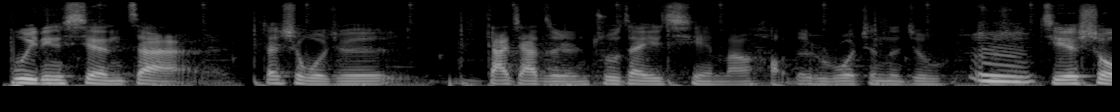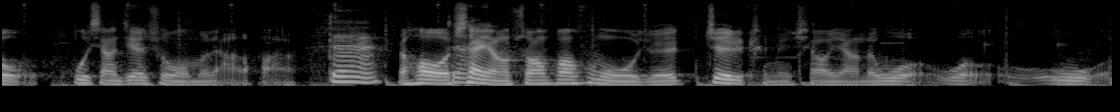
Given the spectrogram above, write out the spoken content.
不一定现在。但是我觉得大家子人住在一起也蛮好的。如果真的就就是接受互相接受我们俩的话，对。然后赡养双方父母，我觉得这肯定是要养的。我我我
